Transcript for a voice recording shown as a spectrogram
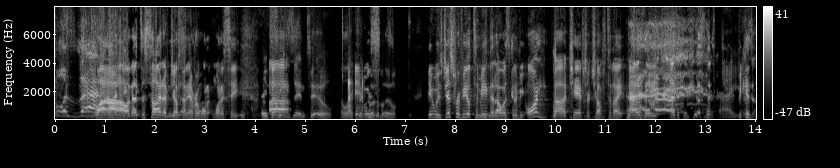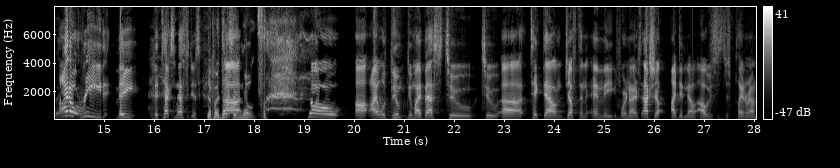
was that? Wow, that's a side of Justin I never want, want to see. It's Uh, season two. Electric was- Boogaloo. It was just revealed to me that I was going to be on uh, Champs or Chumps tonight as a as a contestant because I don't read the the text messages. The production Uh, notes. So uh, I will do do my best to to uh, take down Justin and the 49ers. Actually, I didn't know. I was just playing around.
